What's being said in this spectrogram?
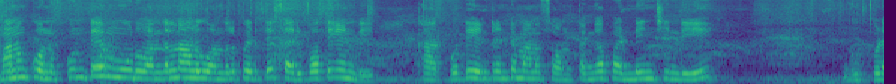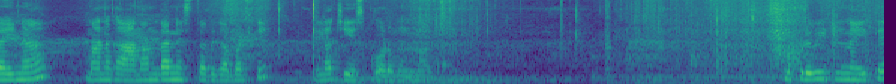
మనం కొనుక్కుంటే మూడు వందలు నాలుగు వందలు పెడితే సరిపోతాయండి. కాకపోతే ఏంటంటే మనం సొంతంగా పండించింది గుప్పుడైనా మనకు ఆనందాన్ని ఇస్తుంది కాబట్టి ఇలా చేసుకోవడం అన్నమాట. ఇప్పుడు వీటిని అయితే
